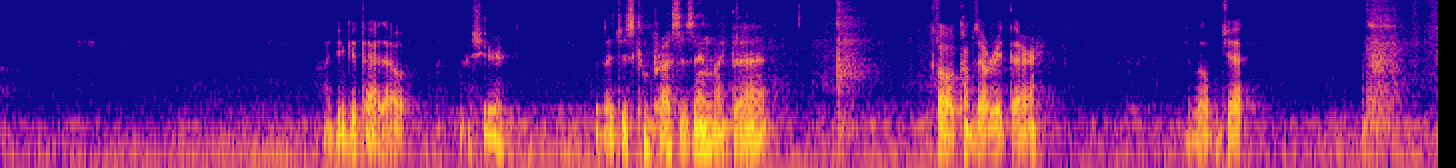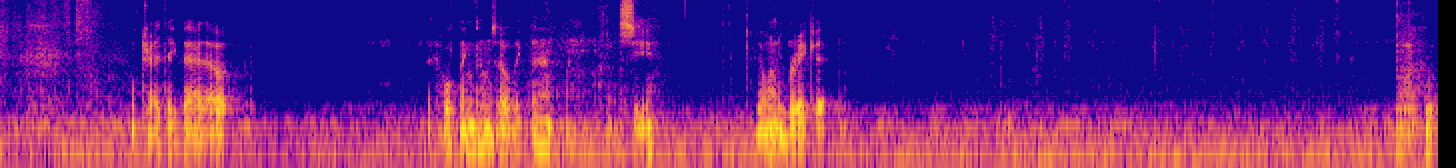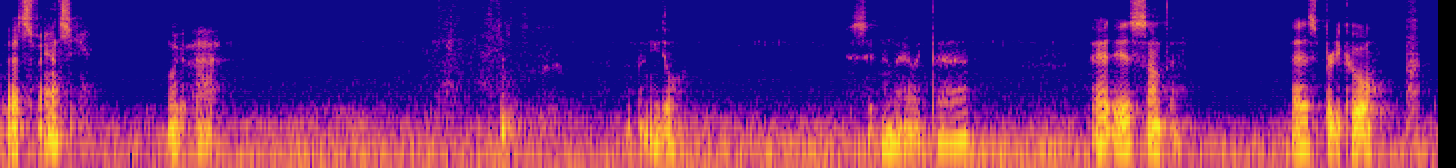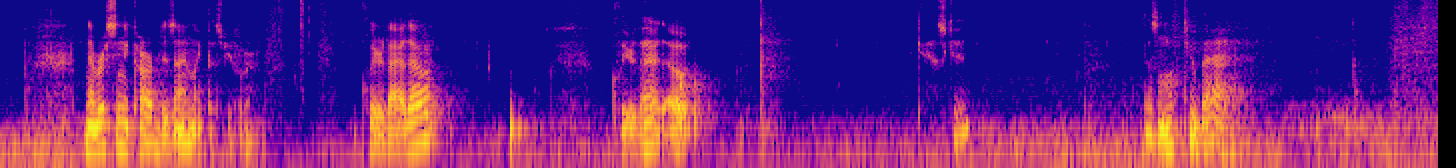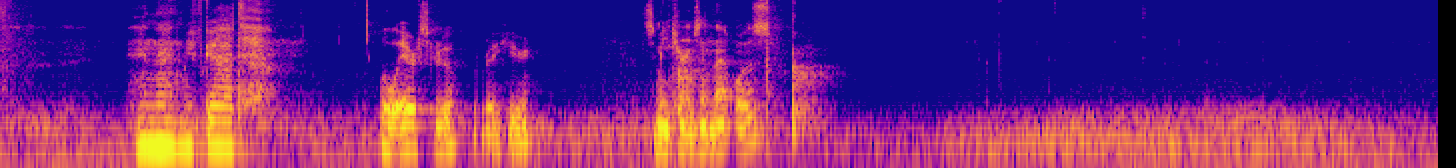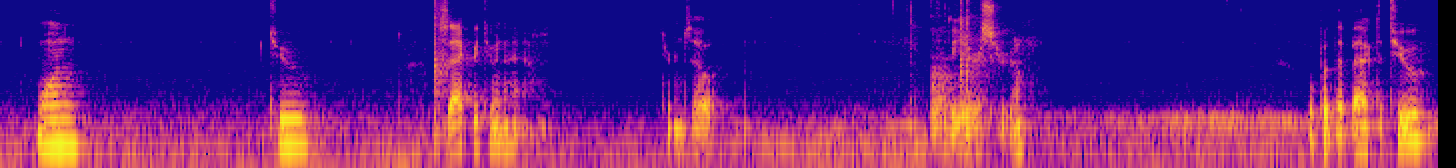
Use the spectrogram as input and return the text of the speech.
How do you get that out? Not sure. But that just compresses in like that. Oh, it comes out right there. There's a little jet. we'll try to take that out. That whole thing comes out like that. Let's see. I don't want to break it. That's fancy. Look at that. The needle sitting in there like that. That is something. That is pretty cool. Never seen a carb design like this before. Clear that out. Clear that out. Gasket. Doesn't look too bad. And then we've got a little air screw right here. So many turns in that was. One, two, exactly two and a half. Turns out the air screw. We'll put that back to two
